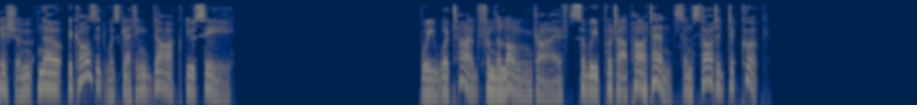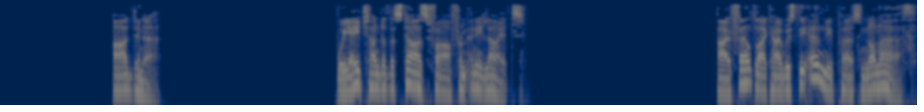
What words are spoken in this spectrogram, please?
Hisham, no, because it was getting dark, you see. We were tired from the long drive, so we put up our tents and started to cook. Our dinner. We ate under the stars far from any lights. I felt like I was the only person on earth.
